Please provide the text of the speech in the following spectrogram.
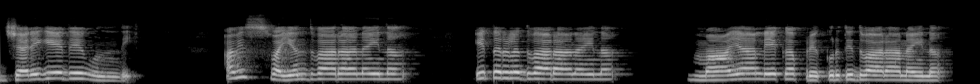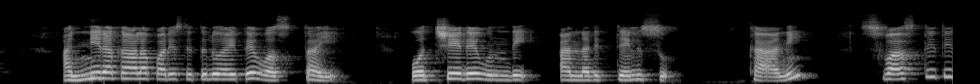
జరిగేదే ఉంది. అవి స్వయం ద్వారానైనా ఇతరుల ద్వారానైనా మాయా లేక ప్రకృతి ద్వారానైనా అన్ని రకాల పరిస్థితులు అయితే వస్తాయి వచ్చేదే ఉంది అన్నది తెలుసు. కానీ స్వస్థితి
